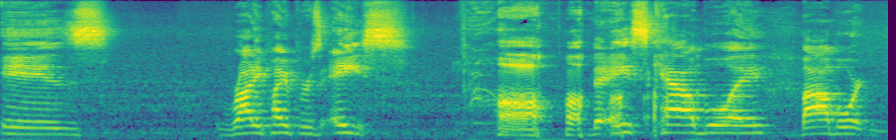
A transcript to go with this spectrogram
is Roddy Piper's ace, Oh, the ace cowboy, Bob Orton.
